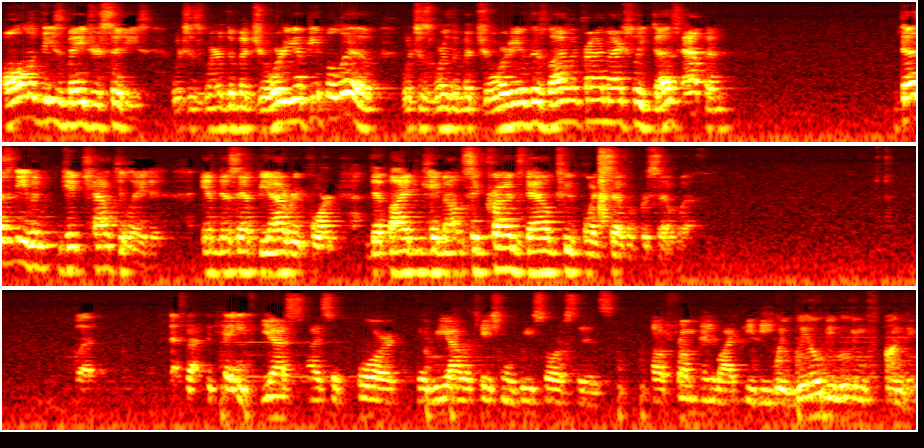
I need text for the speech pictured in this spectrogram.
all of these major cities, which is where the majority of people live, which is where the majority of this violent crime actually does happen, doesn't even get calculated in this FBI report that Biden came out and said crime's down 2.7% with. but that's not the case. Yes, I support the reallocation of resources uh, from NYPD. We will be moving funding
